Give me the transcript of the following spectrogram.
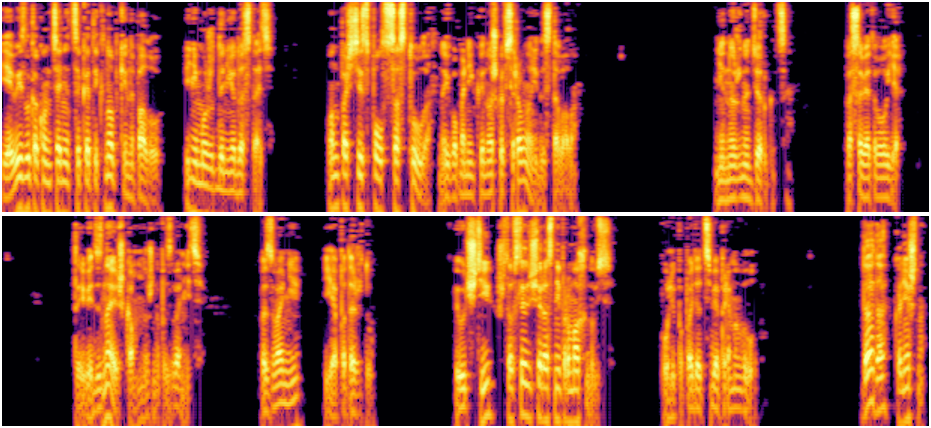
Я видел, как он тянется к этой кнопке на полу и не может до нее достать. Он почти сполз со стула, но его маленькая ножка все равно не доставала. «Не нужно дергаться», — посоветовал я. «Ты ведь знаешь, кому нужно позвонить. Позвони, я подожду. И учти, что в следующий раз не промахнусь, Пуля попадет тебе прямо в лоб. Да-да, конечно.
